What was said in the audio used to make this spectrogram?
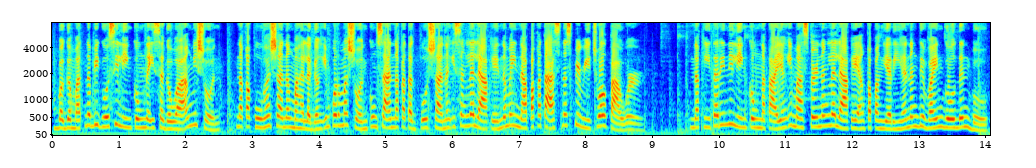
Bagamat nabigo si Lingkong na isagawa ang misyon, nakakuha siya ng mahalagang impormasyon kung saan nakatagpo siya ng isang lalaki na may napakataas na spiritual power. Nakita rin ni Lingkong na kayang i-master ng lalaki ang kapangyarihan ng Divine Golden Bow,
